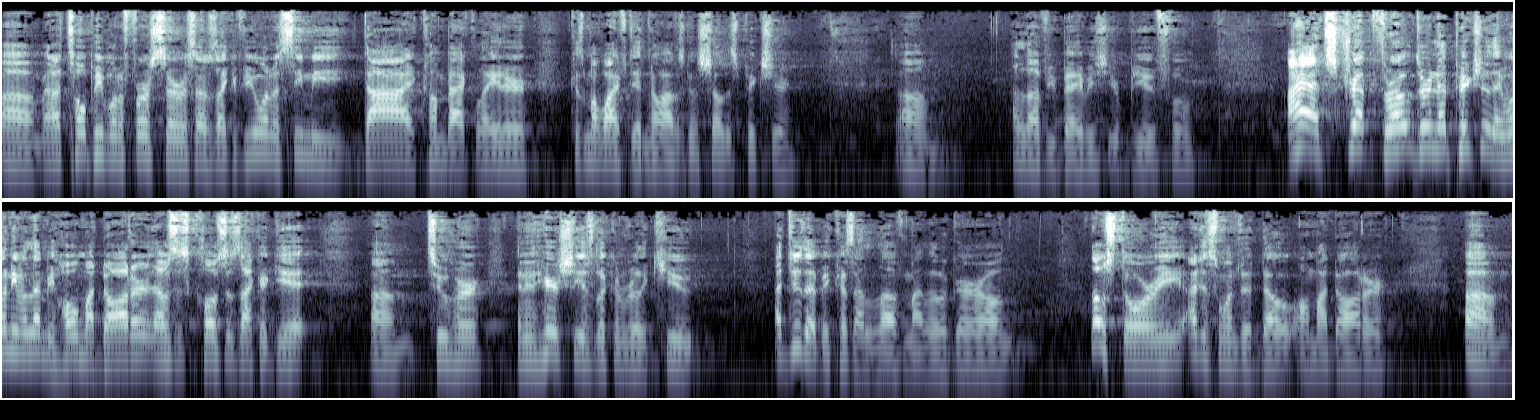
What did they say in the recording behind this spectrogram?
Um, and I told people in the first service, I was like, if you want to see me die, come back later. Because my wife didn't know I was going to show this picture. Um, I love you, babies. You're beautiful. I had strep throat during that picture. They wouldn't even let me hold my daughter. That was as close as I could get um, to her. And then here she is looking really cute. I do that because I love my little girl. No story. I just wanted to dote on my daughter. Um,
